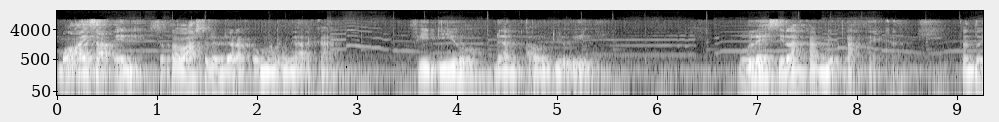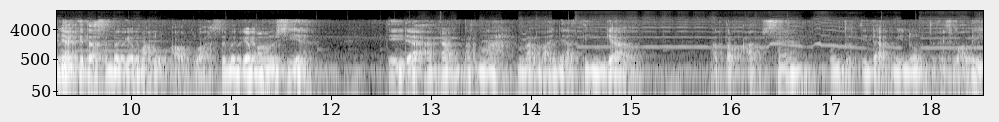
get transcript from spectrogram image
Mulai saat ini, setelah saudaraku mendengarkan video dan audio ini, boleh silahkan dipraktekkan. Tentunya kita sebagai makhluk Allah, sebagai manusia, tidak akan pernah namanya tinggal atau absen untuk tidak minum terkecuali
